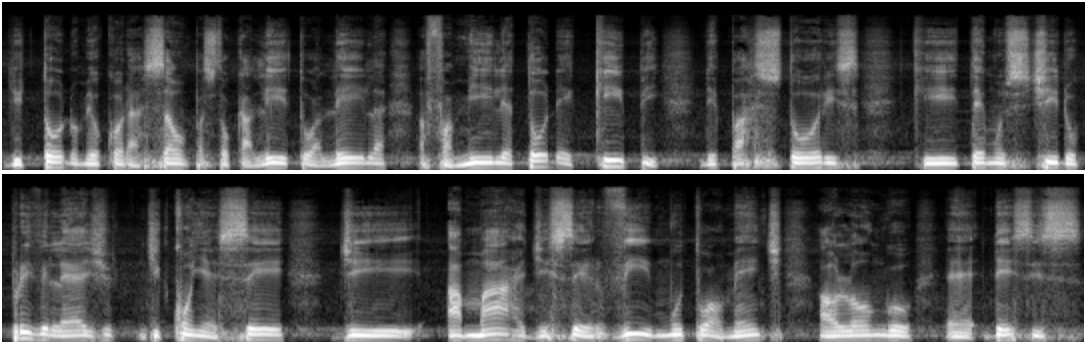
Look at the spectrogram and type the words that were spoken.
de todo o meu coração, pastor Calito, a Leila, a família, toda a equipe de pastores que temos tido o privilégio de conhecer, de amar, de servir mutuamente ao longo é, desses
